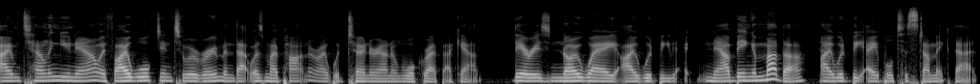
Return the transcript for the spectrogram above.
I'm telling you now, if I walked into a room and that was my partner, I would turn around and walk right back out. There is no way I would be, now being a mother, I would be able to stomach that.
